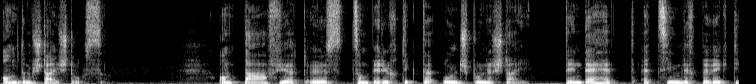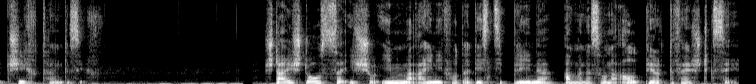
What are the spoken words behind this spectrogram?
und dem Steinstoßen. Und da führt uns zum berüchtigten Unspunnenstein, denn der hat eine ziemlich bewegte Geschichte hinter sich. Steinstoßen ist schon immer eine der Disziplinen an einem so Alphirtenfest gesehen.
